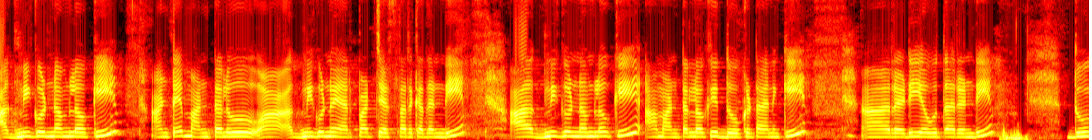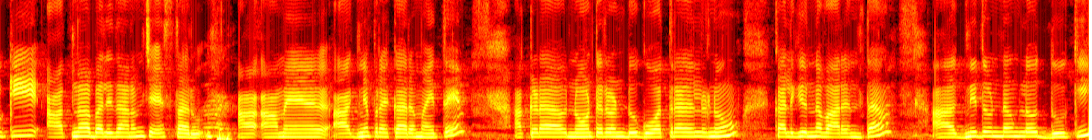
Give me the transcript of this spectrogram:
అగ్నిగుండంలోకి అంటే మంటలు ఆ అగ్నిగుండం ఏర్పాటు చేస్తారు కదండి. ఆ అగ్నిగుండంలోకి ఆ మంటల్లోకి దూకటానికి రెడీ అవుతారండి. దూకి ఆత్మ బలిదానం చేస్తారు ఆమె ఆజ్ఞ ప్రకారం అయితే అక్కడ నూట రెండు గోత్రాలను కలిగి ఉన్న వారంతా ఆ అగ్నిదుండంలో దూకి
